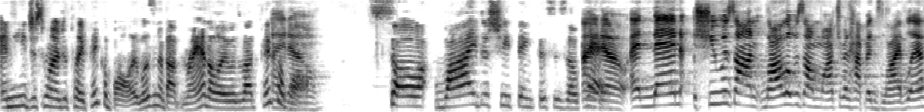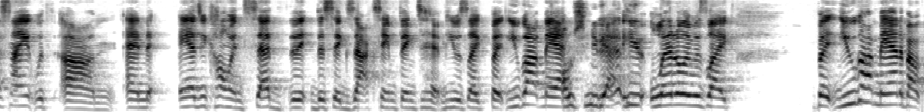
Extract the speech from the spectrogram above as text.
and he just wanted to play pickleball. It wasn't about Randall; it was about pickleball. So why does she think this is okay? I know. And then she was on Lala was on Watch What Happens live last night with um and Andy Cohen said th- this exact same thing to him. He was like, "But you got mad." Oh, she yeah, did? he literally was like, "But you got mad about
